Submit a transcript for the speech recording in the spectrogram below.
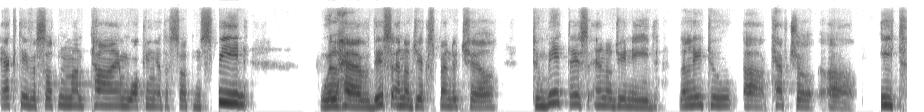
active a certain amount of time, walking at a certain speed, will have this energy expenditure. To meet this energy need, they'll need to uh, capture, uh, eat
